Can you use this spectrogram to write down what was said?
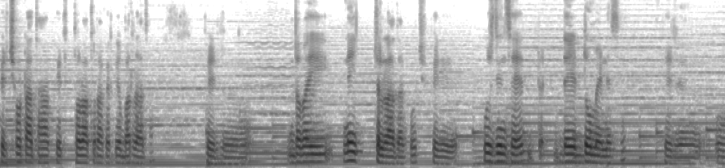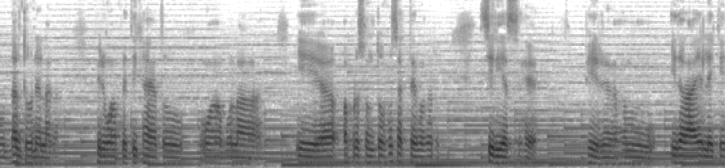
फिर छोटा था, फिर थोड़ा थोड़ा करके बढ़ रहा था। फिर दवाई नहीं चल रहा था कुछ। फिर कुछ दिन से डेढ़ दो महीने से फिर वो दर्द होने लगा। फिर वहाँ पे दिखाया तो वहाँ बोला ये ऑपरेशन तो हो सकते हैं मगर सीरियस है फिर हम इधर आए लेके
